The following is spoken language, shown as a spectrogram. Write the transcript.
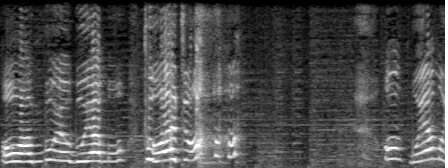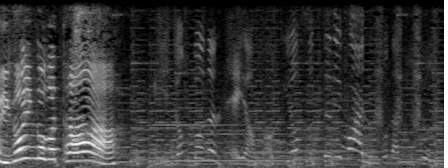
어 안 보여. 뭐야 뭐. 도와줘. 어 뭐야 뭐 이거인 것 같아. 이 정도는 스트리머 아닌구나 지금.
